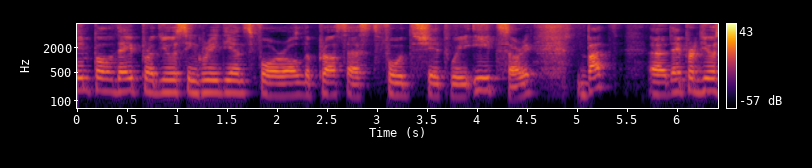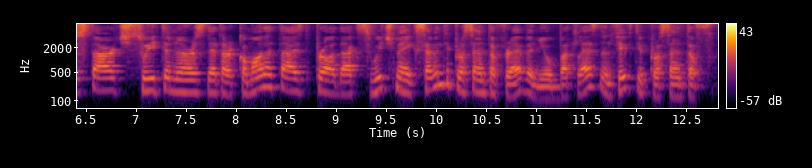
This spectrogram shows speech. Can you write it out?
simple. They produce ingredients for all the processed food shit we eat, sorry. But uh, they produce starch sweeteners that are commoditized products which make 70% of revenue but less than 50% of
